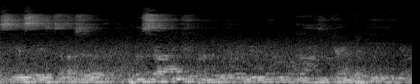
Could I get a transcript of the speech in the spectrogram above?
C S I church പുനഃസ്ഥാപിക്കപ്പെടുന്നതിന് വീണ്ടും നമുക്ക് ആർജിക്കാൻ പറ്റിയിരിക്കുക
